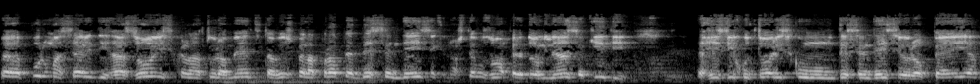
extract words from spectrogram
uh, por uma série de razões, que naturalmente, talvez pela própria descendência, que nós temos uma predominância aqui de risicultores com descendência europeia.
